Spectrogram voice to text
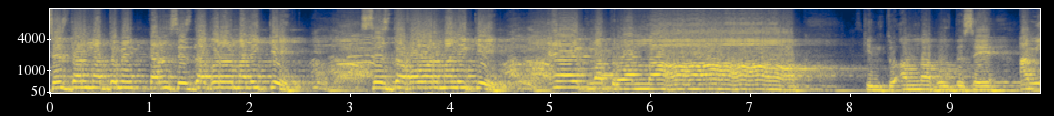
সেজদার মাধ্যমে, কারণ সেজদা করার মালিক কে? সেজদা হওয়ার মালিক কে? একমাত্র আল্লাহ। কিন্তু আল্লাহ বলতেছে, আমি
